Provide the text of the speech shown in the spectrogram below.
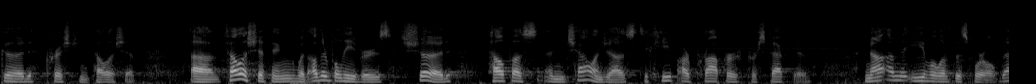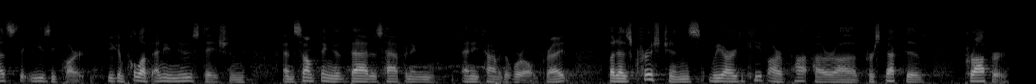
good Christian fellowship. Uh, fellowshipping with other believers should help us and challenge us to keep our proper perspective, not on the evil of this world. That's the easy part. You can pull up any news station and something bad is happening any time of the world, right? But as Christians, we are to keep our, our uh, perspective proper.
